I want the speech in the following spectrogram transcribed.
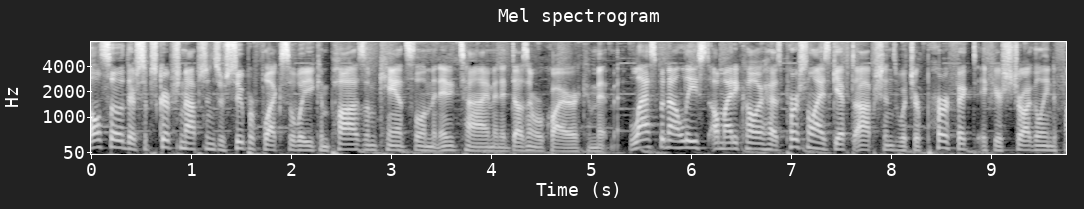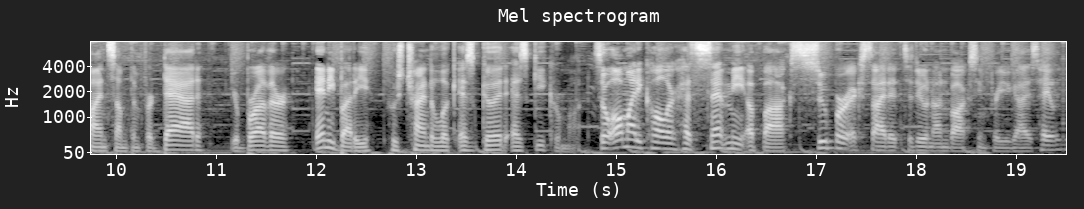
Also, their subscription options are super flexible. You can pause them, cancel them at any time, and it doesn't require a commitment. Last but not least, Almighty Collar has personalized gift options, which are perfect if you're struggling to find something for dad, your brother, anybody who's trying to look as good as Geekermon. So Almighty Collar has sent me a box. Super excited to do an unboxing for you guys. Haley,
